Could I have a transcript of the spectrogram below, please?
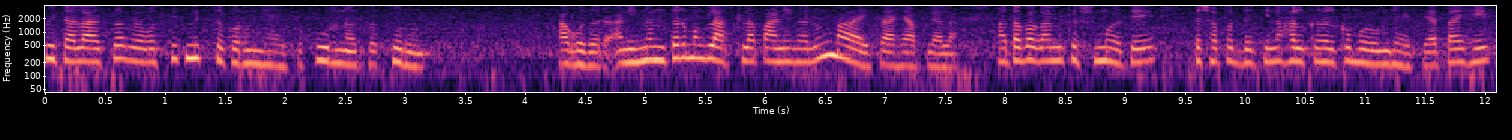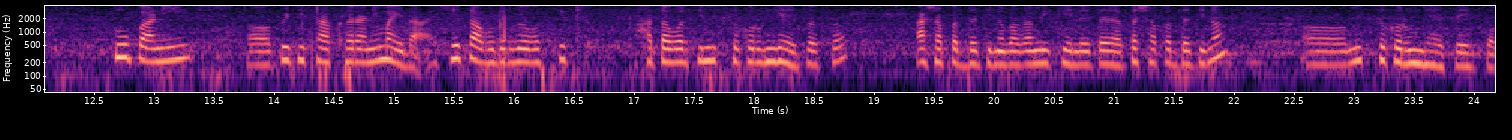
पिठाला असं व्यवस्थित मिक्स करून घ्यायचं पूर्ण असं चुरून. अगोदर. आणि नंतर मग लास्टला पाणी घालून मळायचं आहे आपल्याला. आता बघा मी कशी मळते तशा पद्धतीनं हलकं हलकं मळून घ्यायचं आता हे तूप आणि पिठी साखर आणि मैदा हेच अगोदर व्यवस्थित हातावरती मिक्स करून घ्यायचं असं. अशा पद्धतीनं बघा मी केलं आहे तशा पद्धतीनं मिक्स करून घ्यायचं एकदम.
